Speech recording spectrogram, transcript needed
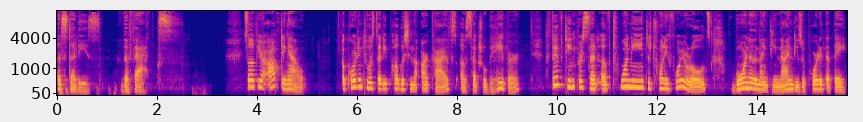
the studies, the facts. So if you're opting out, according to a study published in the Archives of Sexual Behavior, 15% of 20 to 24 year olds born in the 1990s reported that they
